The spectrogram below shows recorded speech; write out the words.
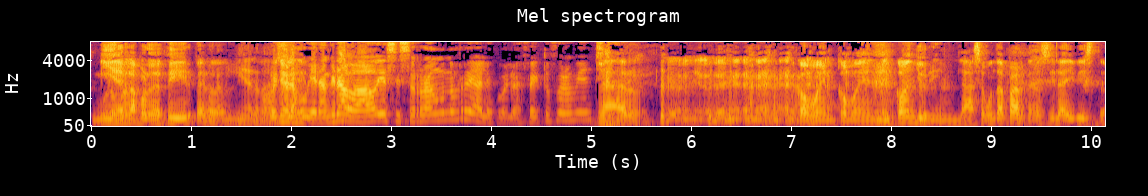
Mierda por decir, pero... Mierda. Coño, las hubieran grabado y así cerraban unos reales, pues los efectos fueron bien chidos. Claro. como en, como en The Conjuring, la segunda parte, no sé si la habéis visto.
